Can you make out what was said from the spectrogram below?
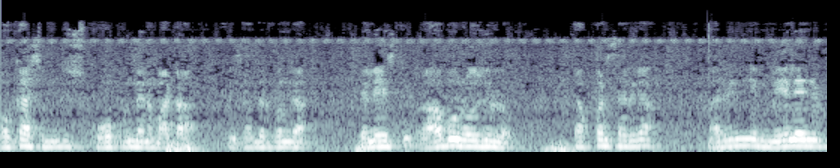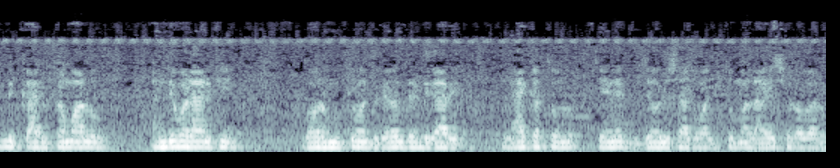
అవకాశం ఉంది స్కోప్ ఉందన్నమాట ఈ సందర్భంగా తెలియజేస్తూ రాబో రోజుల్లో తప్పనిసరిగా మరిన్ని మేలైనటువంటి కార్యక్రమాలు అందివ్వడానికి గౌరవ ముఖ్యమంత్రి రేవంత్ రెడ్డి గారి నాయకత్వంలో చేనేత జౌలి శాఖ మంత్రి తుమ్మల నాగేశ్వరరావు గారు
